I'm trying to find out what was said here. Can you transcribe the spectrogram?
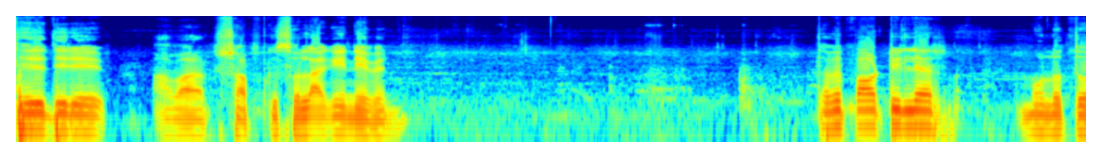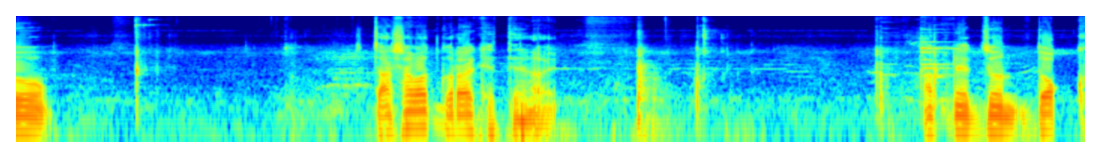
ধীরে ধীরে আবার সব কিছু লাগিয়ে নেবেন। তবে পাওয়ার টিলার মূলত চাষাবাদ করার ক্ষেত্রে নয়। আপনি একজন দক্ষ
